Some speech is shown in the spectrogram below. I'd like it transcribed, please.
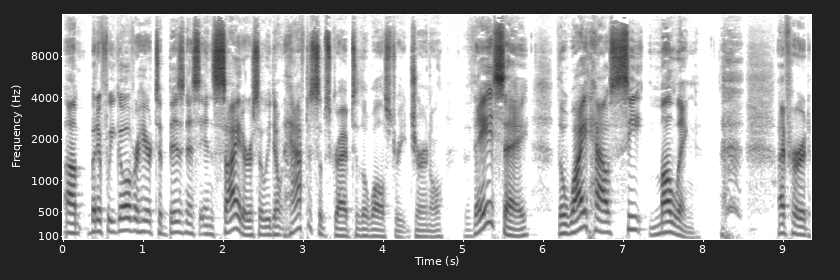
Um, but if we go over here to Business Insider, so we don't have to subscribe to the Wall Street Journal, they say the White House, see, mulling. I've heard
